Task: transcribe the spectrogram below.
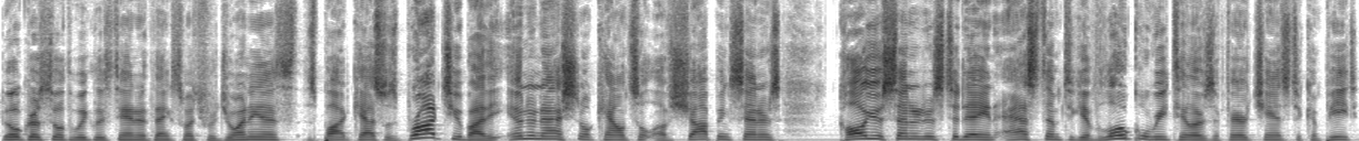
Bill Kristol with the Weekly Standard, thanks so much for joining us. This podcast was brought to you by the International Council of Shopping Centers. Call your senators today and ask them to give local retailers a fair chance to compete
